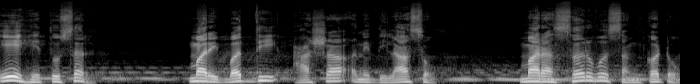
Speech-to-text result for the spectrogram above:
એ હેતુસર મારી બધી આશા અને દિલાસો, મારા સર્વ સંકટો,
